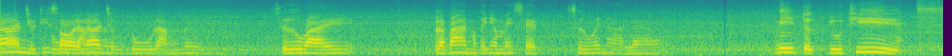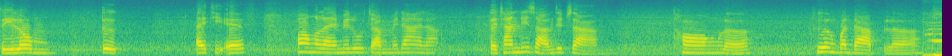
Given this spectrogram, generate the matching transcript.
บ้านอยู่ที่ซอยราชครูหลังหนึ่งซื้อไว้ แล้วบ้านมันก็ยังไม่เสร็จ ซื้อไว้นานแล้ว มีตึกอยู่ที่สีลม ตึก ITF ห้องอะไรไม่รู้จำไม่ได้แล้ว แต่ชั้นที่สามสิบสามทองเหรอ เครื่องประดับเหรอมั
